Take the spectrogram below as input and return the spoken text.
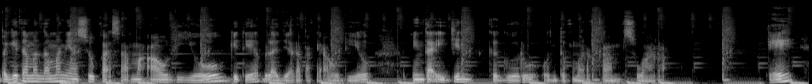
bagi teman-teman yang suka sama audio gitu ya, belajar pakai audio, minta izin ke guru untuk merekam suara. Oke, dan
